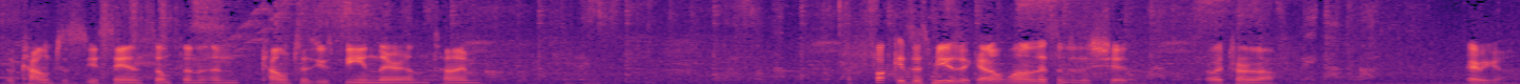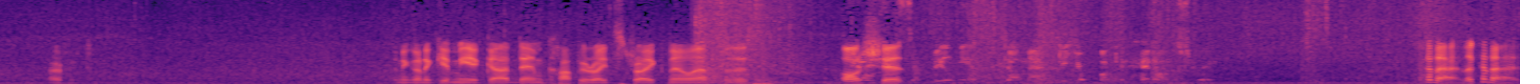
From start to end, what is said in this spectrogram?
It'll count as you saying something and count as you being there at the time. The fuck is this music? I don't want to listen to this shit. How do I turn it off? There we go. Perfect. And you're gonna give me a goddamn copyright strike now after this? Oh You shit! get dumbass, get your fucking head on straight. Look at that! Look at that!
